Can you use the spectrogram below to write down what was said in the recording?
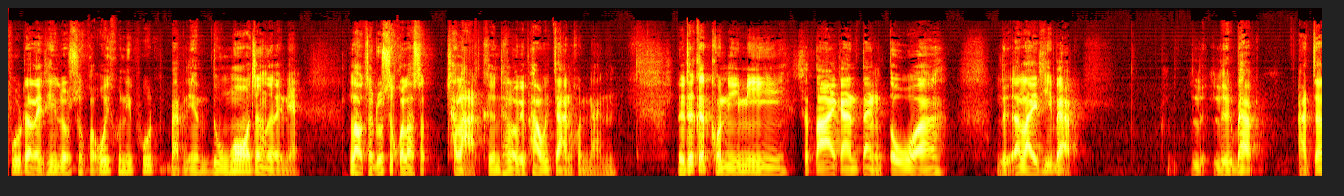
พูดอะไรที่รู้สึกว่าอุ้ยคนนี้พูดแบบนี้ดูโง่จังเลยเนี่ย เราจะรู้สึกว่าเราฉลาดขึ้นถ้าเราวิพากษ์วิจารณ์คนนั้น หรือถ้าเกิดคนนี้มีสไตล์การแต่งตัว หรืออะไรที่แบบ หรือแบบอาจจะ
